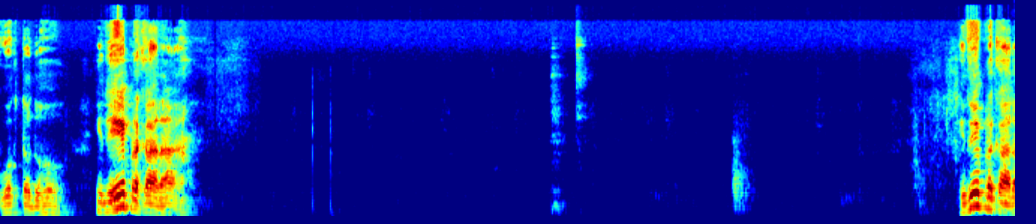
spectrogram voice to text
ಹೋಗ್ತದೋ ಇದೇ ಪ್ರಕಾರ ಇದೇ ಪ್ರಕಾರ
